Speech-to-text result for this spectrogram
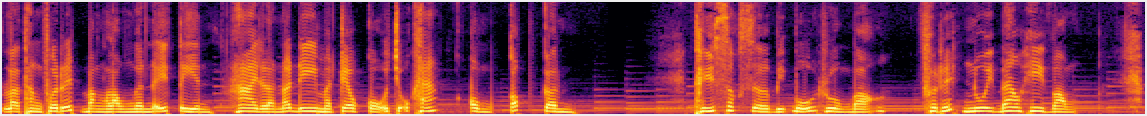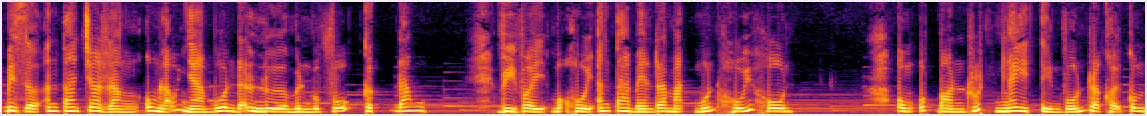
là thằng Fritz bằng lòng ngần ấy tiền, hai là nó đi mà treo cổ chỗ khác, ông cốc cần. Thấy Soxer bị bố ruồng bỏ, Fritz nuôi bao hy vọng. Bây giờ anh ta cho rằng ông lão nhà buôn đã lừa mình một vố cực đau. Vì vậy, một hồi anh ta bèn ra mặt muốn hối hôn. Ông Upton rút ngay tiền vốn ra khỏi công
